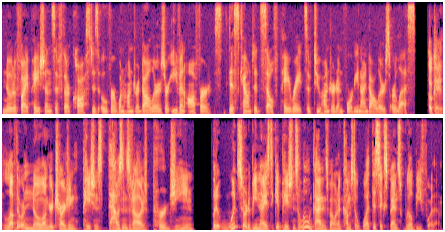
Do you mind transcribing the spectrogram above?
notify patients if their cost is over $100 or even offer discounted self pay rates of $249 or less. Okay, love that we're no longer charging patients thousands of dollars per gene but it would sort of be nice to give patients a little guidance about when it comes to what this expense will be for them.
